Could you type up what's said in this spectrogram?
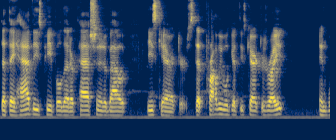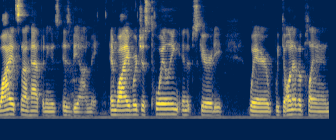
that they have these people that are passionate about these characters that probably will get these characters right, and why it's not happening is is beyond me, and why we're just toiling in obscurity, where we don't have a plan.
